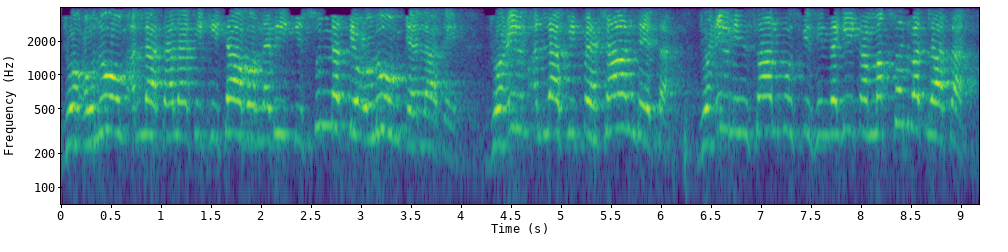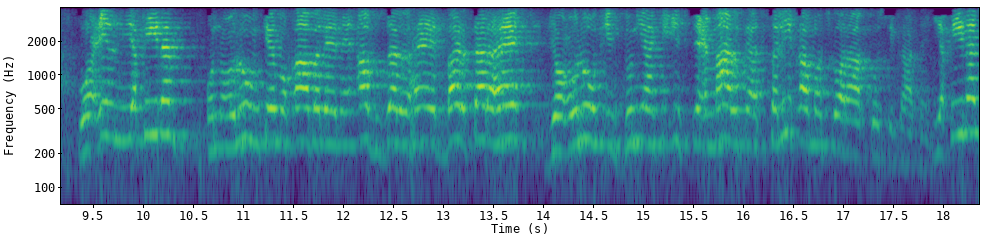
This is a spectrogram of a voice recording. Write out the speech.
جو علوم اللہ تعالیٰ کی کتاب اور نبی کی سنت کے علوم کہلاتے ہیں۔ جو علم اللہ کی پہچان دیتا ہے، جو علم انسان کو اس کی زندگی کا مقصد بتلاتا ہے وہ علم یقیناً ان علوم کے مقابلے میں افضل ہے، برتر ہے، جو علوم اس دنیا کی استعمال کا سلیقہ مجھ کو اور آپ کو سکھاتے ہیں۔ یقیناً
